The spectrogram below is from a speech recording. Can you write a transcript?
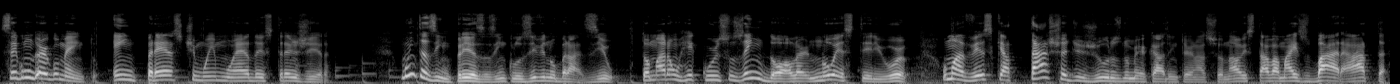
Segundo argumento, empréstimo em moeda estrangeira. Muitas empresas, inclusive no Brasil, tomaram recursos em dólar no exterior, uma vez que a taxa de juros no mercado internacional estava mais barata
